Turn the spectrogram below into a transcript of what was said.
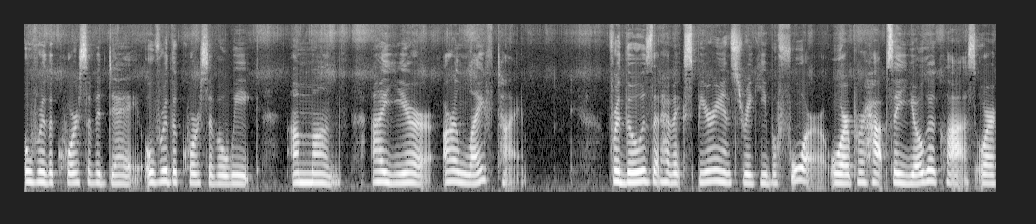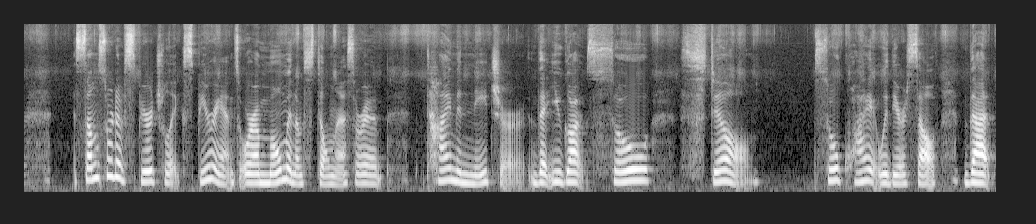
over the course of a day, over the course of a week, a month, a year, our lifetime. For those that have experienced Reiki before, or perhaps a yoga class, or some sort of spiritual experience or a moment of stillness or a time in nature that you got so still, so quiet with yourself that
